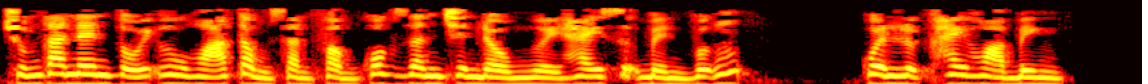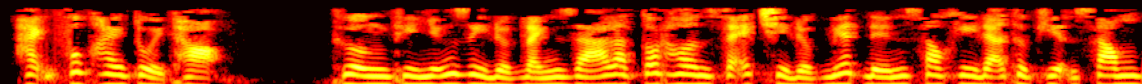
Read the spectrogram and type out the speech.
chúng ta nên tối ưu hóa tổng sản phẩm quốc dân trên đầu người hay sự bền vững, quyền lực hay hòa bình, hạnh phúc hay tuổi thọ. Thường thì những gì được đánh giá là tốt hơn sẽ chỉ được biết đến sau khi đã thực hiện xong.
